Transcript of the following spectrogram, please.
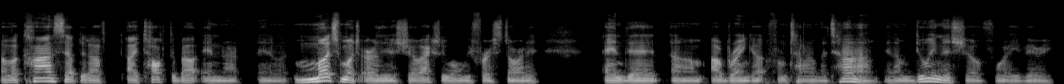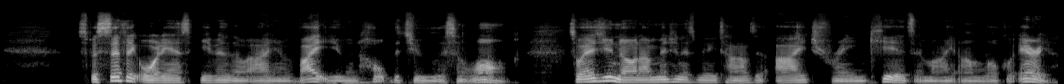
of a concept that I've, I talked about in a, in a much, much earlier show, actually, when we first started, and that um, I'll bring up from time to time. And I'm doing this show for a very specific audience, even though I invite you and hope that you listen along. So, as you know, and I've mentioned this many times, that I train kids in my um, local area.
